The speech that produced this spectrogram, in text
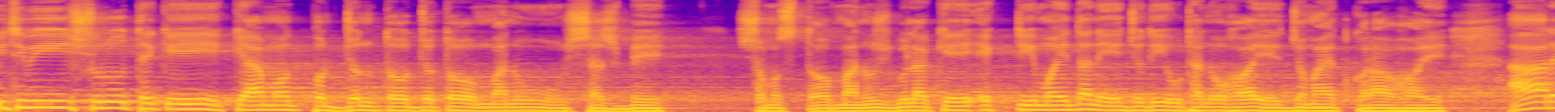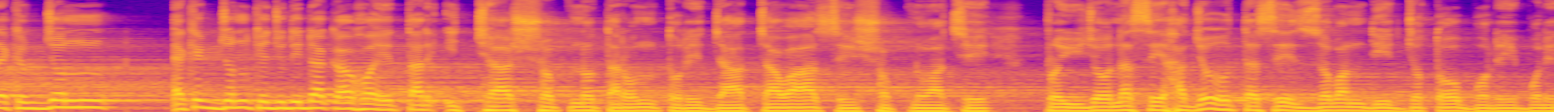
পৃথিবীর শুরু থেকে কেয়ামত পর্যন্ত যত মানুষ আসবে, সমস্ত মানুষগুলাকে একটি ময়দানে যদি উঠানো হয়, জমায়েত করা হয়, আর এক একজন এক একজনকে যদি ডাকা হয়, তার ইচ্ছা, স্বপ্ন, তার অন্তরে যা চাওয়া আছে, স্বপ্ন আছে প্রয়োজন আছে হাজত আছে, জবান দিয়ে যত বলে বলে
